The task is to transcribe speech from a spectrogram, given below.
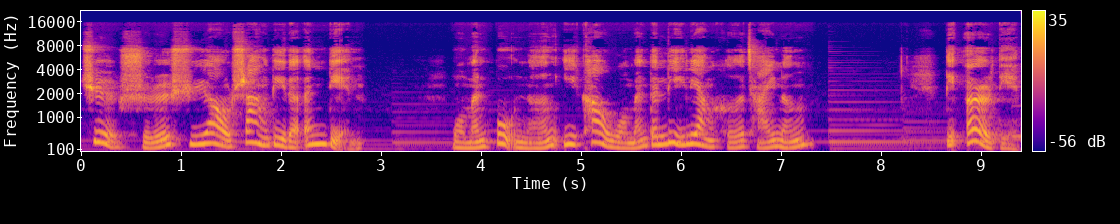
确实需要上帝的恩典。我们不能依靠我们的力量和才能。第二点，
